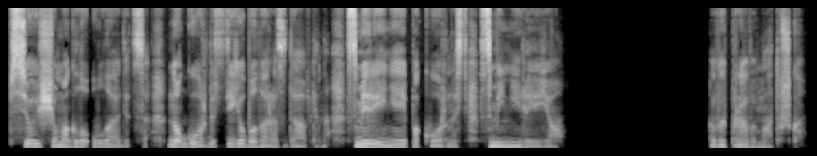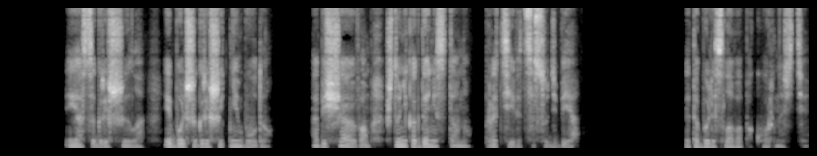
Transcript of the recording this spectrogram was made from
все еще могло уладиться, но гордость ее была раздавлена, смирение и покорность сменили ее. Вы правы, матушка. Я согрешила и больше грешить не буду. Обещаю вам, что никогда не стану противиться судьбе. Это были слова покорности.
